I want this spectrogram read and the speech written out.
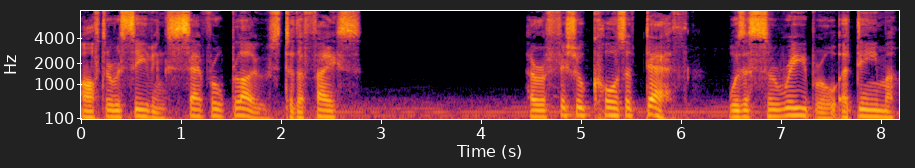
after receiving several blows to the face. Her official cause of death was a cerebral edema.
